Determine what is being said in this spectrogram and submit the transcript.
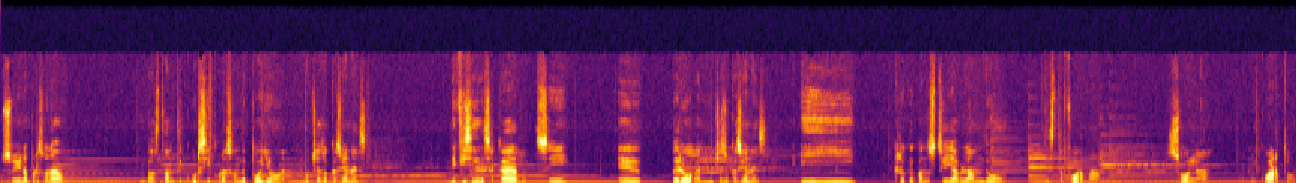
soy una persona bastante cursi, corazón de pollo en muchas ocasiones. Difícil de sacar, sí, eh, pero en muchas ocasiones. Y creo que cuando estoy hablando de esta forma, sola, en mi cuarto,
